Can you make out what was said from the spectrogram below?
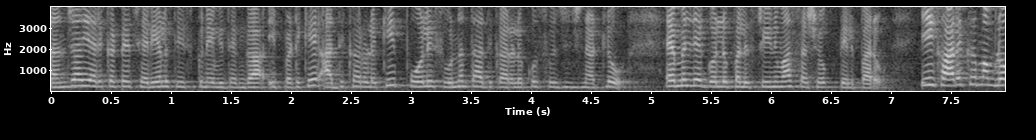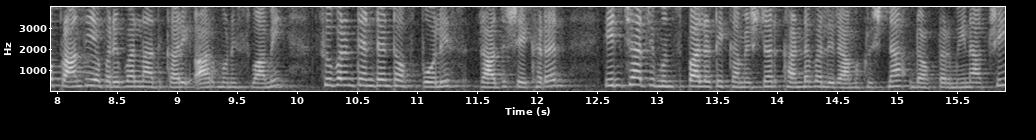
గంజాయి అరికట్టే చర్యలు తీసుకునే విధంగా ఇప్పటికే అధికారులకి పోలీస్ ఉన్నతాధికారులకు సూచించినట్లు ఎమ్మెల్యే గొల్లపల్లి శ్రీనివాస్ అశోక్ తెలిపారు. ఈ కార్యక్రమంలో ప్రాంతీయ పరిపాలనాధికారి R Muniswamy superintendent of police Rajasekaran incharge municipality commissioner Khandavalli Ramakrishna doctor Meenakshi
